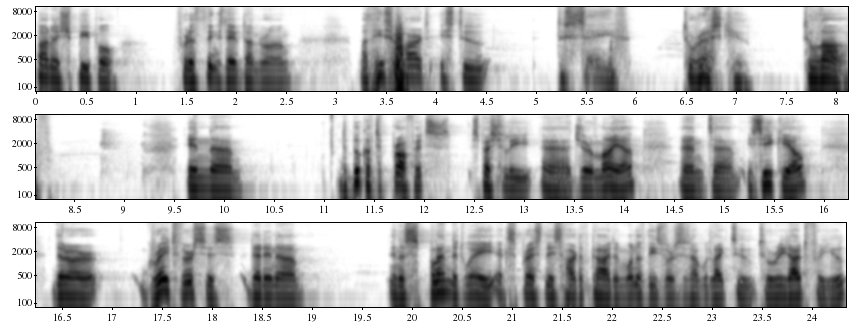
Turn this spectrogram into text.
punish people for the things they've done wrong, but his heart is to, to save, to rescue, to love. In um, the book of the prophets, especially uh, Jeremiah and uh, Ezekiel, there are great verses that in a in a splendid way express this heart of God. And one of these verses I would like to, to read out for you.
